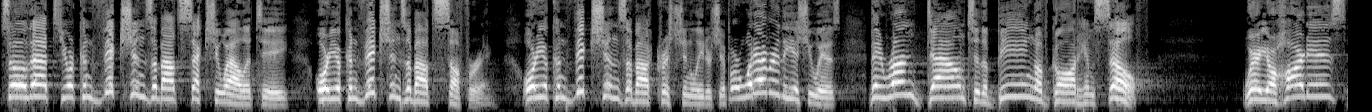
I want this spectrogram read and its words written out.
so that your convictions about sexuality, or your convictions about suffering, or your convictions about Christian leadership, or whatever the issue is, they run down to the being of God Himself. Where your heart is,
